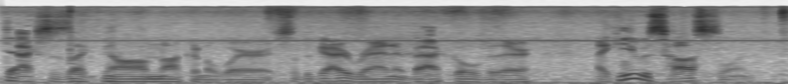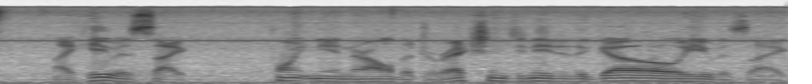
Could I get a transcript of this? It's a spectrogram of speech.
Dax is like, "No, I'm not gonna wear it." So the guy ran it back over there. Like he was hustling, like he was like pointing you in all the directions you needed to go. He was like,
